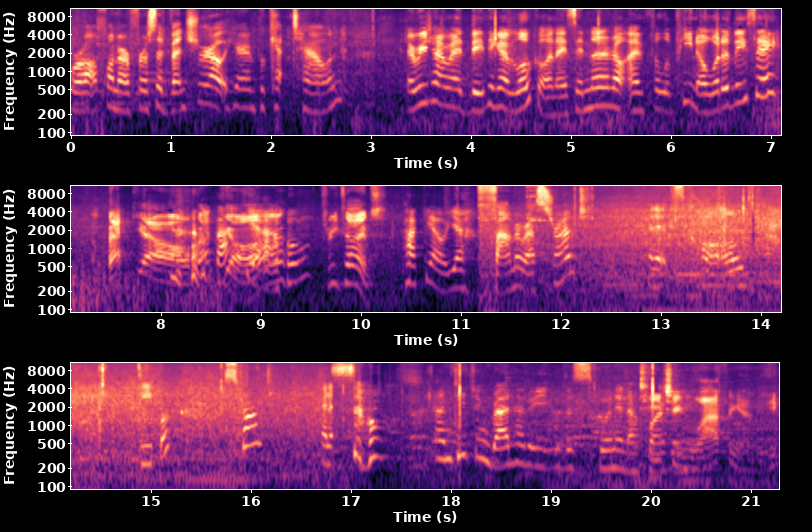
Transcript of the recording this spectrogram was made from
We're off on our first adventure out here in Phuket town. Every time I, they think I'm local and I say, no, no, no, I'm Filipino. What do they say? Pacquiao! Pacquiao. Three times. Pacquiao, yeah. Found a restaurant and it's called Deepak Restaurant. And it's so, I'm teaching Brad how to eat with a spoon and a fork. Teaching, laughing at me.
